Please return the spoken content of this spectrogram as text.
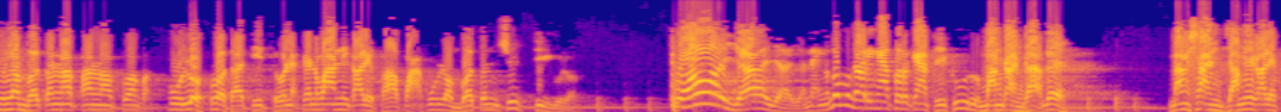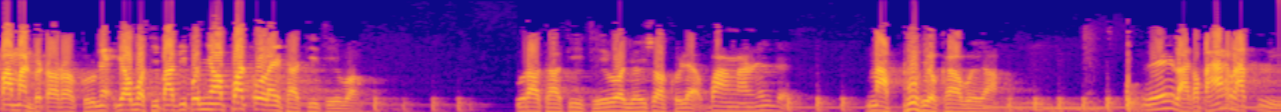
Kula mboten napa-napa kok. Puluh kula dadi dewa nek ken wani kali bapak kula mboten sudi kula. Oh iya iya ya nek ngono mung kari ngatur ke adik guru mangka ndak ke. Nang sanjange kalih paman Bathara Guru nek Yama Dipati pun nyopot oleh dadi dewa. Ora dadi dewa ya iso golek pangane nek nabuh ya gawean. Eh lah keparat kuwi.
